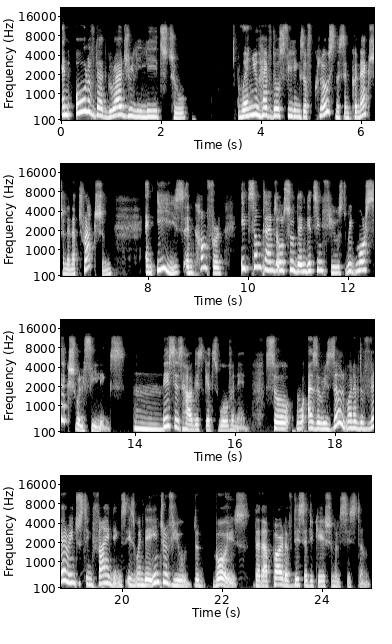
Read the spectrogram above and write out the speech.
and all of that gradually leads to when you have those feelings of closeness and connection and attraction and ease and comfort, it sometimes also then gets infused with more sexual feelings. Mm. This is how this gets woven in. So, as a result, one of the very interesting findings is when they interview the boys that are part of this educational system,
